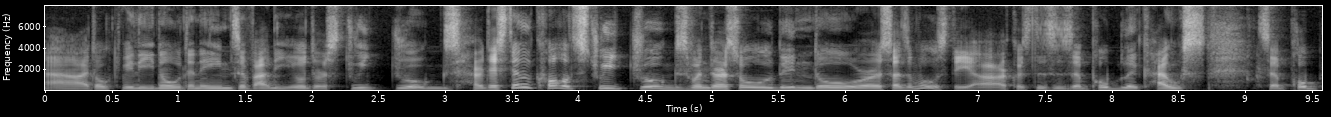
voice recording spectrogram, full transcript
Uh, I don't really know the names of any other street drugs. Are they still called street drugs when they're sold indoors? I suppose they are, because this is a public house. It's a pub.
